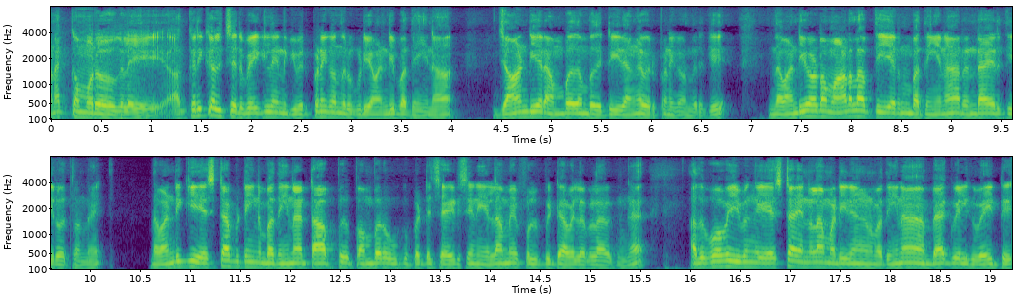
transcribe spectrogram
வணக்கம் உறவுகளே. அக்ரிகல்ச்சர் வெஹிக்கிள் எனக்கு விற்பனைக்கு வந்திருக்கக்கூடிய வண்டி பார்த்தீங்கன்னா ஜாண்டியர் ஐம்பது ஐம்பது டி தாங்க விற்பனைக்கு வந்திருக்கு. இந்த வண்டியோட மாடல் ஆஃப் தி இயர்னு பார்த்தீங்கன்னா ரெண்டாயிரத்தி இருபத்தொன்று இந்த வண்டிக்கு எஸ்டா பிட்டிங்னு பார்த்தீங்கன்னா டாப்பு பம்பர் ஊக்குப்பட்டு சைடு சைன் எல்லாமே ஃபுல் பிட் அவைலபிளாக இருக்குங்க. அது போக இவங்க எக்ஸ்ட்ரா என்னெல்லாம் மாட்டிக்கிறாங்கன்னு பார்த்தீங்கன்னா பேக் வீலுக்கு வெயிட்டு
